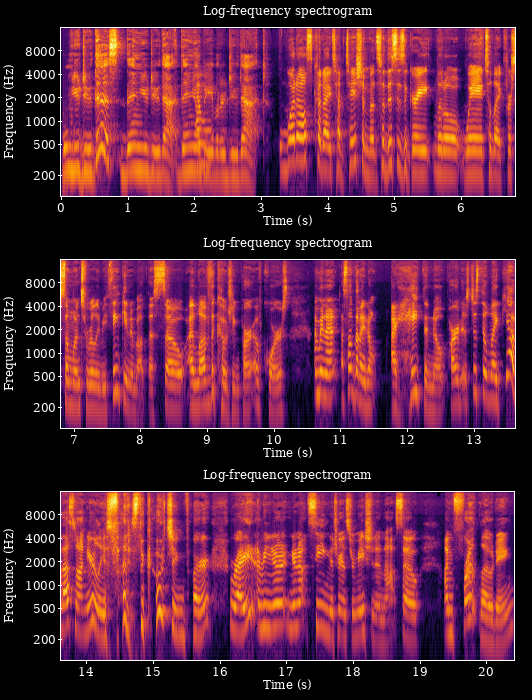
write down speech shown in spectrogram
when you do this, then you do that. Then you'll be able to do that. what else could I temptation? But so this is a great little way to like for someone to really be thinking about this. So I love the coaching part, of course. I mean, I, it's not that I don't, I hate the note part. It's just that like, yeah, that's not nearly as fun as the coaching part, right? I mean, you're you're not seeing the transformation in that. So I'm front loading.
